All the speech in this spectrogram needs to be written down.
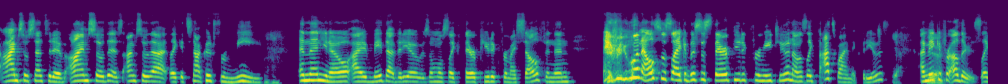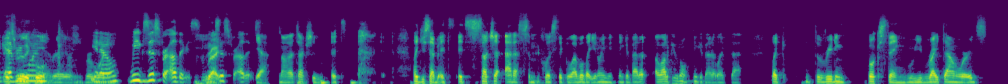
I'm so sensitive. I'm so this, I'm so that. Like, it's not good for me. Mm-hmm. And then, you know, I made that video. It was almost like therapeutic for myself. And then everyone else was like, this is therapeutic for me too. And I was like, that's why I make videos. Yeah. I make yeah. it for others. Like it's everyone, really cool. Really you know, we exist for others. Mm-hmm. We right. exist for others. Yeah. No, that's actually it's like you said, it's it's such a at a simplistic level that you don't even think about it. A lot of people don't think about it like that. Like the reading books thing, we write down words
